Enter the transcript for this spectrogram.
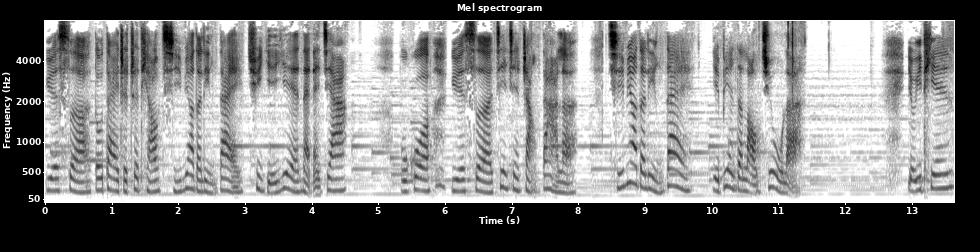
约瑟都带着这条奇妙的领带去爷爷奶奶家。不过，约瑟渐渐长大了，奇妙的领带也变得老旧了。有一天。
